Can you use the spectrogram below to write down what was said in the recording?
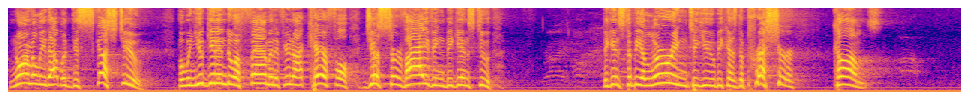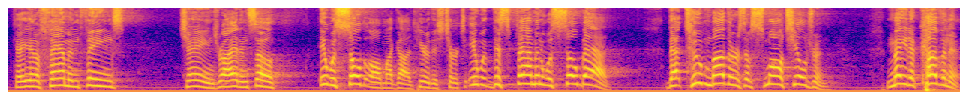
Normally that would disgust you. But when you get into a famine, if you're not careful, just surviving begins to begins to be alluring to you because the pressure comes. Okay, in a famine, things change, right? And so it was so, oh my God, hear this church. It was, this famine was so bad that two mothers of small children made a covenant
